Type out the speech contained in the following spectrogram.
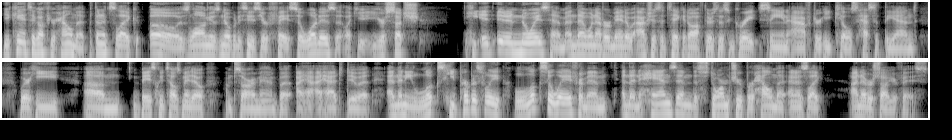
you can't take off your helmet, but then it's like, oh, as long as nobody sees your face. So what is it? Like, you, you're such. He, it, it annoys him, and then whenever Mando actually has to take it off, there's this great scene after he kills Hess at the end, where he um, basically tells Mando, "I'm sorry, man, but I, I had to do it." And then he looks, he purposefully looks away from him, and then hands him the stormtrooper helmet, and is like, "I never saw your face."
